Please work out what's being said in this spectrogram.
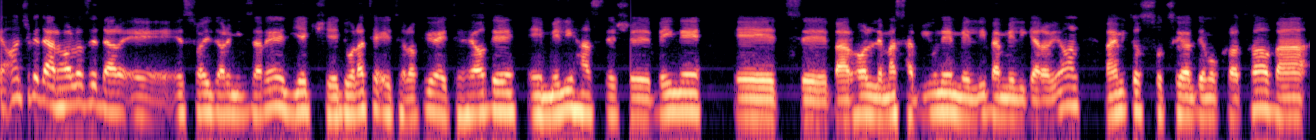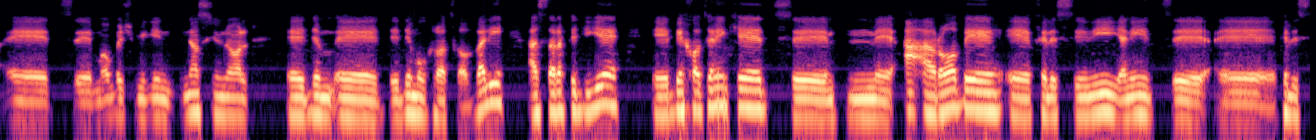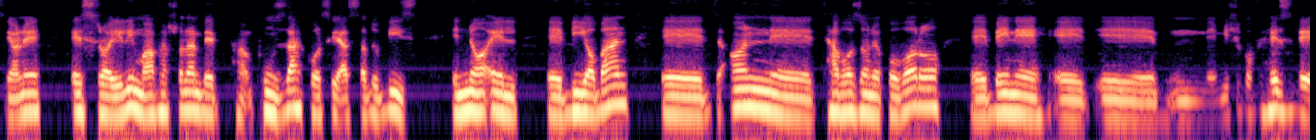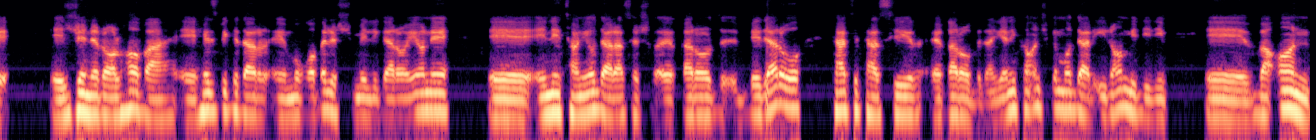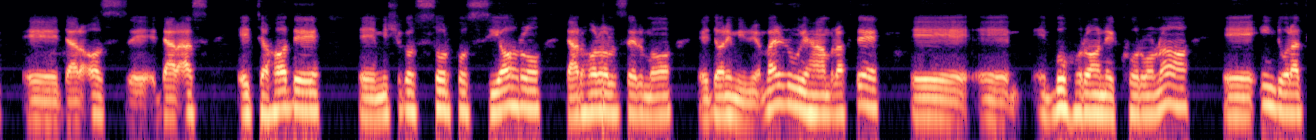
آنچه که در حال حاضر در اسرائیل داره میگذره یک دولت ائتلافی و اتحاد ملی هستش بین بر حال مذهبیون ملی و ملیگرایان و همینطور سوسیال دموکرات ها و ما بهش میگیم ناسیونال دموکرات ها ولی از طرف دیگه به خاطر اینکه اعراب فلسطینی یعنی فلسطینیان اسرائیلی موفق شدن به 15 کرسی از 120 نائل بیابن آن توازن قوا رو بین میشه گفت حزب جنرال ها و حزبی که در مقابلش ملیگرایان نتانیاهو در اصلش قرار بده رو تحت تاثیر قرار بدن. یعنی که آنچه که ما در ایران می‌دیدیم و آن در از در اتحاد میشه گفت سرخ و سیاه رو در حال حاضر ما داریم می‌بینیم ولی روی هم رفته بحران کرونا این دولت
